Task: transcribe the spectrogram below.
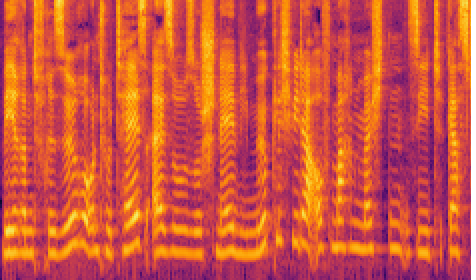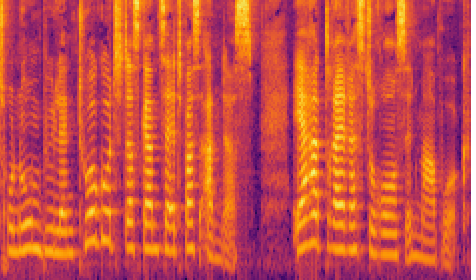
Während Friseure und Hotels also so schnell wie möglich wieder aufmachen möchten, sieht Gastronom Bülent Turgut das Ganze etwas anders. Er hat drei Restaurants in Marburg.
